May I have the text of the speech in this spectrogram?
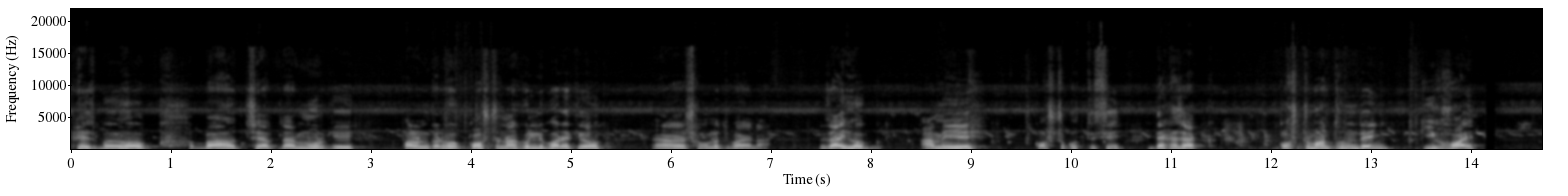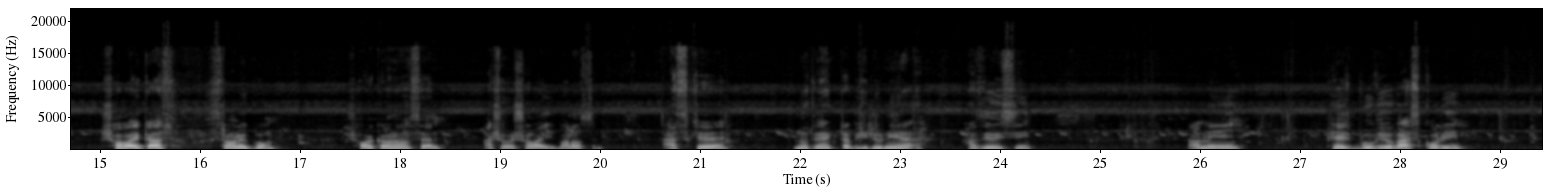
Facebook হোক বা হচ্ছে আপনার মুরগি পালন করা হোক কষ্ট না করলে পরে কেউ আহ, সফল হতে পারে না। যাই হোক আমি কষ্ট করতেছি। দেখা যাক কষ্ট মাধ্যম দেই কি হয়। সবাই কাজ আসসালামু আলাইকুম। সবাই কেমন আছেন? আশা করি সবাই ভালো আছেন। আজকে নতুন একটা ভিডিও নিয়ে হাজির হয়েছি। আমি ফেসবুকেও কাজ করি।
